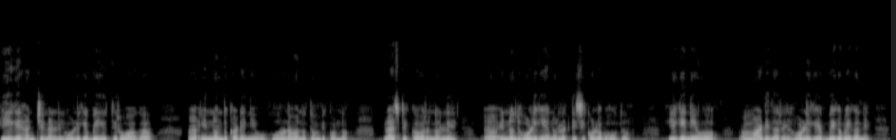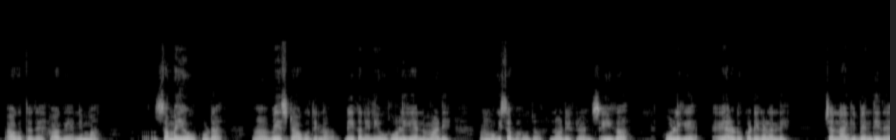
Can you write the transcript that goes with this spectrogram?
ಹೀಗೆ ಹಂಚಿನಲ್ಲಿ ಹೋಳಿಗೆ ಬೇಯುತ್ತಿರುವಾಗ ಇನ್ನೊಂದು ಕಡೆ ನೀವು ಹೂರಣವನ್ನು ತುಂಬಿಕೊಂಡು ಪ್ಲಾಸ್ಟಿಕ್ ಕವರಿನಲ್ಲಿ ಇನ್ನೊಂದು ಹೋಳಿಗೆಯನ್ನು ಲಟ್ಟಿಸಿಕೊಳ್ಳಬಹುದು. ಹೀಗೆ ನೀವು ಮಾಡಿದರೆ ಹೋಳಿಗೆ ಬೇಗ ಬೇಗನೆ ಆಗುತ್ತದೆ. ಹಾಗೆ ನಿಮ್ಮ ಸಮಯವೂ ಕೂಡ ವೇಸ್ಟ್ ಆಗೋದಿಲ್ಲ ಬೇಗನೆ ನೀವು ಹೋಳಿಗೆಯನ್ನು ಮಾಡಿ ಮುಗಿಸಬಹುದು. ನೋಡಿ ಫ್ರೆಂಡ್ಸ್ ಈಗ ಹೋಳಿಗೆ ಎರಡು ಕಡೆಗಳಲ್ಲಿ ಚೆನ್ನಾಗಿ ಬೆಂದಿದೆ.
